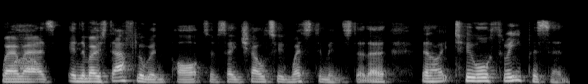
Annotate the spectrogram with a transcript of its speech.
Whereas wow. in the most affluent parts of, say, Chelsea and Westminster, they're, they're like 2 or 3%.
